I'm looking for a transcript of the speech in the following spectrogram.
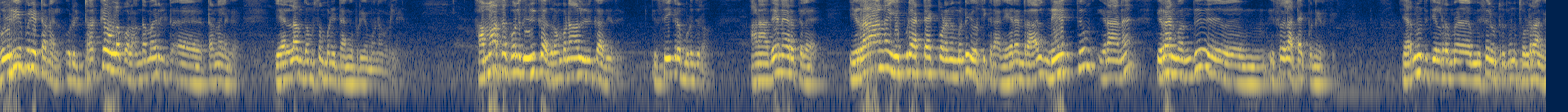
பெரிய பெரிய டனல் ஒரு ட்ரக்கே உள்ளே போகலாம். அந்த மாதிரி டனலுங்க எல்லாம் துவம்சம் பண்ணிட்டாங்க பிரியமானவர்களே. ஹமாஸை போல் இது இழுக்காது ரொம்ப நாள் இழுக்காது இது. இது சீக்கிரம் முடிஞ்சிடும் ஆனால் அதே நேரத்தில் ஈரானை எப்படி அட்டாக் பண்ணணும் என்று யோசிக்கிறாங்க. ஏனென்றால் நேற்றும் ஈரானை ஈரான் வந்து இஸ்ரேலை அட்டாக் பண்ணியிருக்கு. இரநூத்தி சில்லற மிசைல் விட்டுருக்குன்னு சொல்கிறாங்க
